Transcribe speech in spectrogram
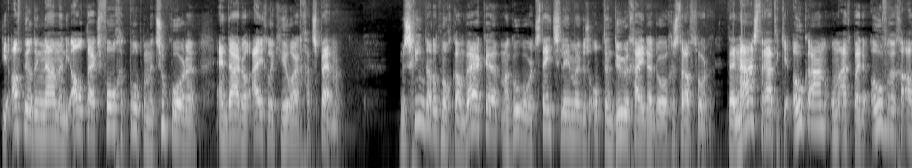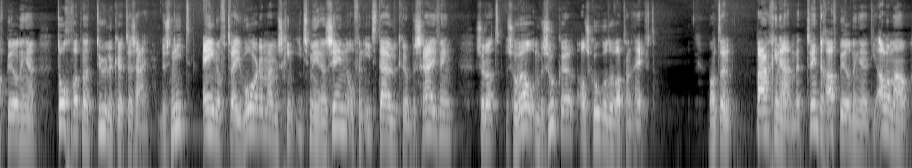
die afbeeldingnamen en die alt vol gaat proppen met zoekwoorden en daardoor eigenlijk heel erg gaat spammen. Misschien dat het nog kan werken, maar Google wordt steeds slimmer, dus op den duur ga je daardoor gestraft worden. Daarnaast raad ik je ook aan om eigenlijk bij de overige afbeeldingen toch wat natuurlijker te zijn. Dus niet één of twee woorden, maar misschien iets meer een zin of een iets duidelijkere beschrijving, zodat zowel een bezoeker als Google er wat aan heeft. Want een pagina met 20 afbeeldingen die allemaal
